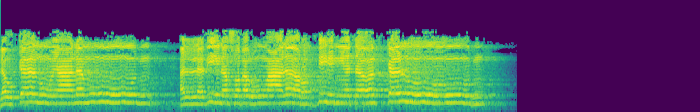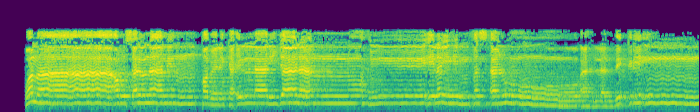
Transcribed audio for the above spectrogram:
لو كانوا يعلمون الذين صبروا على ربهم يتوكلون. وما أرسلنا من قبلك إلا رجالا نوحي إليهم فاسألوا أهل الذكر إن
